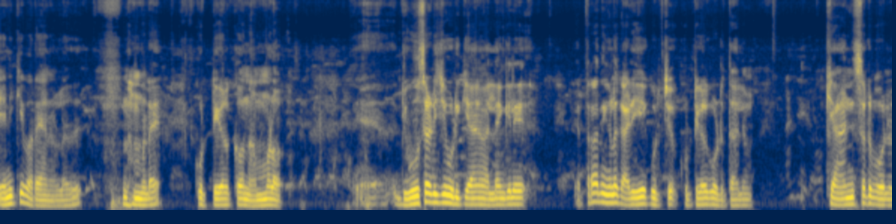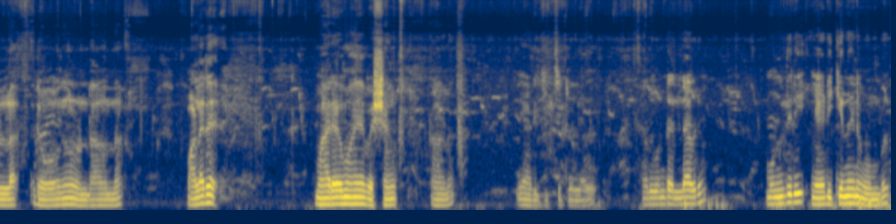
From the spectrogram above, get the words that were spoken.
എനിക്ക് പറയാനുള്ളത് നമ്മുടെ കുട്ടികൾക്കോ നമ്മളോ ജ്യൂസ് അടിച്ച് കുടിക്കാനോ അല്ലെങ്കിൽ എത്ര നിങ്ങൾ കഴുകി കുറിച്ച് കുട്ടികൾ കൊടുത്താലും ക്യാൻസർ പോലുള്ള രോഗങ്ങളുണ്ടാകുന്ന വളരെ മാരകമായ വിഷം ആണ് ഈ അടിച്ചിട്ടുള്ളത്. അതുകൊണ്ട് എല്ലാവരും മുന്തിരി മേടിക്കുന്നതിന് മുമ്പ്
